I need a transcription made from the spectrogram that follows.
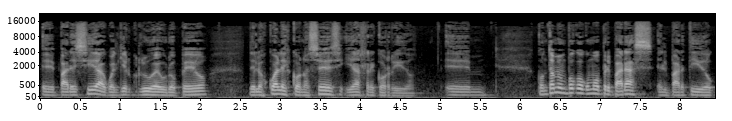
eh, parecida a cualquier club europeo de los cuales conoces y has recorrido. Eh, contame un poco cómo preparás el partido,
